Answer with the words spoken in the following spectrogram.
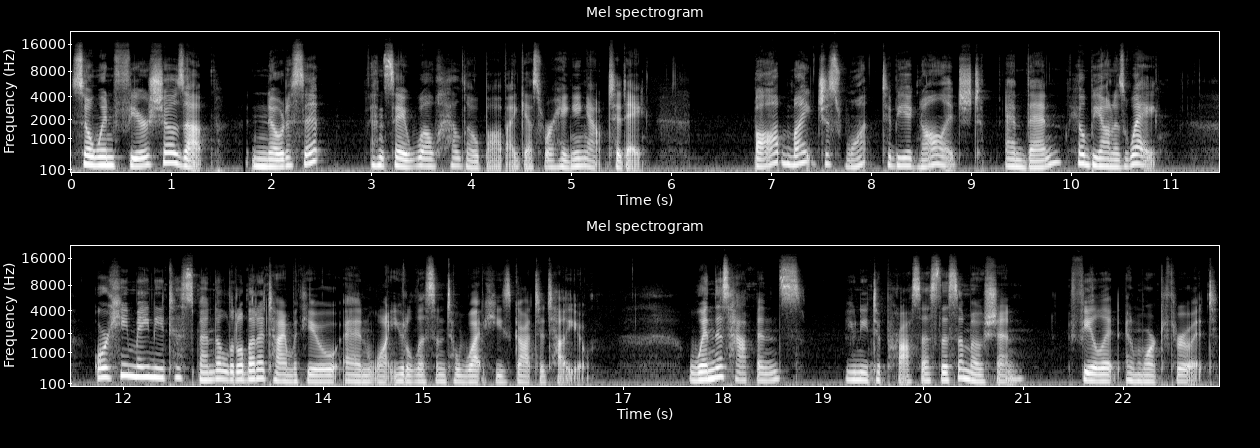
So when fear shows up, notice it, and say, Well, hello, Bob. I guess we're hanging out today. Bob might just want to be acknowledged, and then he'll be on his way. Or he may need to spend a little bit of time with you and want you to listen to what he's got to tell you. When this happens, you need to process this emotion, feel it, and work through it.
